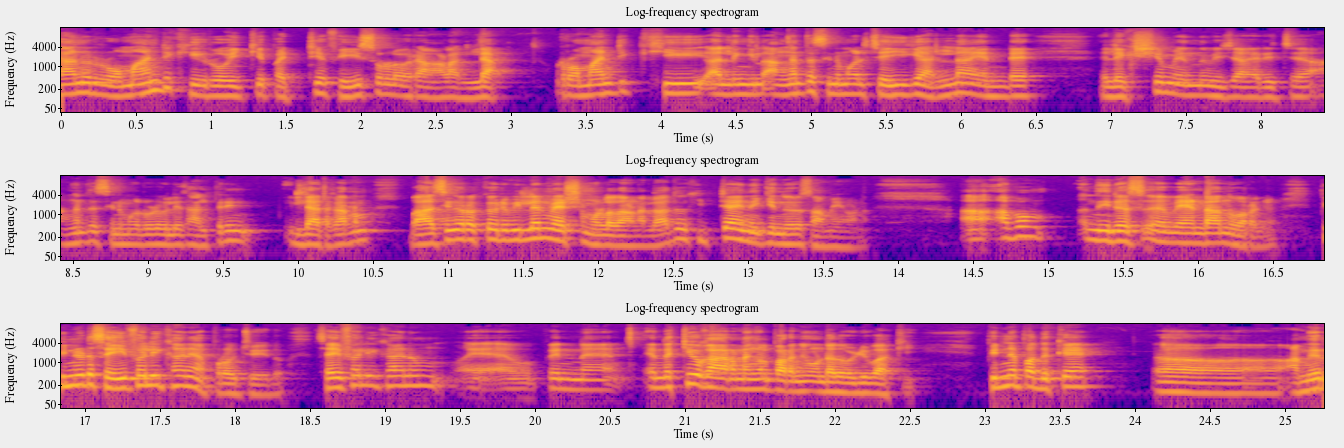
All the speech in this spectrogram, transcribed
താനൊരു റൊമാന്റിക് ഹീറോയ്ക്ക് പറ്റിയ ഫേസുള്ള ഒരാളല്ല. റൊമാന്റിക് ഹീ അല്ലെങ്കിൽ അങ്ങനത്തെ സിനിമകൾ ചെയ്യുകയല്ല എന്റെ ലക്ഷ്യം എന്ന് വിചാരിച്ച് അങ്ങനത്തെ സിനിമകളോട് വലിയ താല്പര്യം ഇല്ലാത്ത. കാരണം ബാസികറൊക്കെ ഒരു വില്ലൻ വേഷമുള്ളതാണല്ലോ. അത് ഹിറ്റായി നിൽക്കുന്ന ഒരു സമയമാണ്. അപ്പം നിരസ് വേണ്ടാന്ന് പറഞ്ഞു. പിന്നീട് സെയ്ഫ് അലി ഖാനെ അപ്രോച്ച് ചെയ്തു. സെയ്ഫ് അലി ഖാനും പിന്നെ എന്തൊക്കെയോ കാരണങ്ങൾ പറഞ്ഞുകൊണ്ട് അത് ഒഴിവാക്കി. പിന്നെ പതുക്കെ അമീർ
